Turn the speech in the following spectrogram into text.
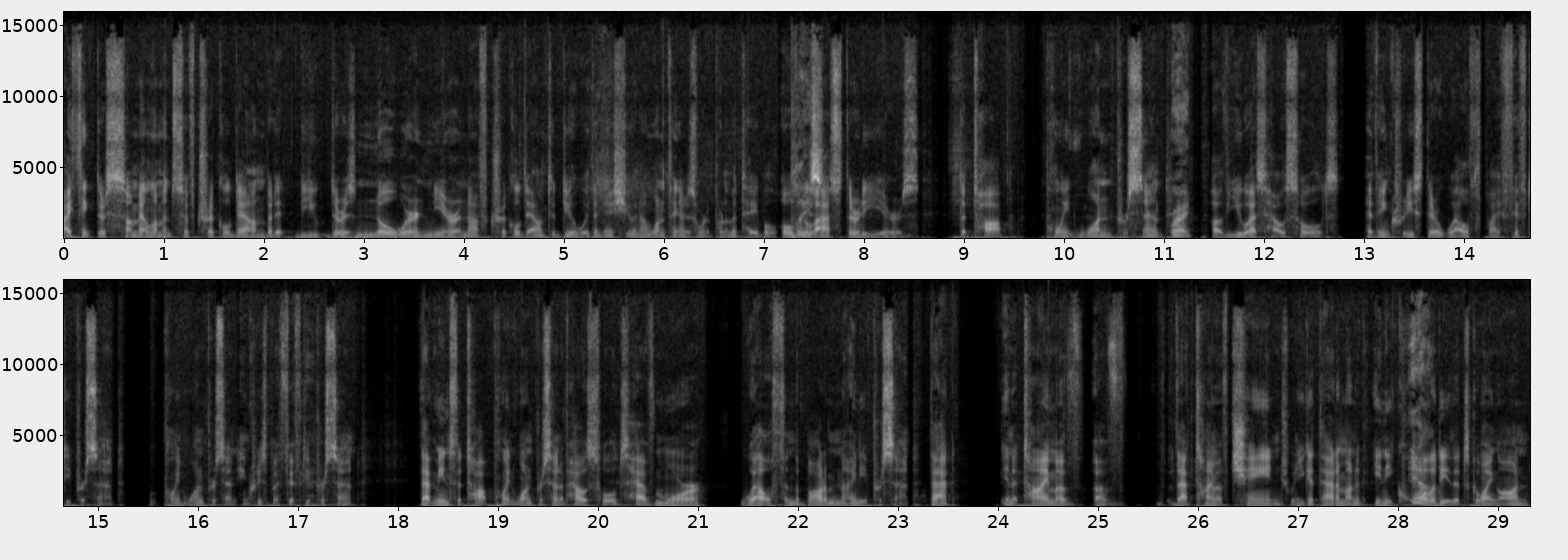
I think there's some elements of trickle down, but it you, there is nowhere near enough trickle down to deal with an issue. And I, one thing I just want to put on the table over Please. the last 30 years, the top 0.1 percent Right. of U.S. households have increased their wealth by 50 percent. 0.1 percent increase by 50 percent. That means the top 0.1 percent of households have more wealth than the bottom 90 percent. That in a time of of that time of change, when you get that amount of inequality that's going on,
